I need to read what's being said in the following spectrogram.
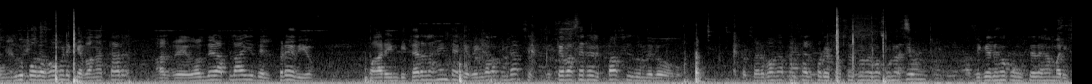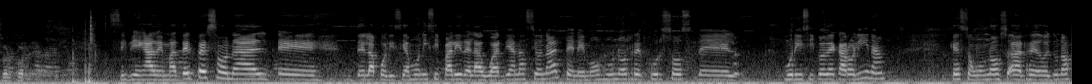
un grupo de jóvenes que van a estar alrededor de la playa y del predio para invitar a la gente a que venga a vacunarse. Este va a ser el espacio donde los, las personas van a pasar por el proceso de vacunación. Así que dejo con ustedes a Marisol Correa. Si bien además del personal eh, de la Policía Municipal y de la Guardia Nacional, tenemos unos recursos del municipio de Carolina que son unos alrededor de unos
